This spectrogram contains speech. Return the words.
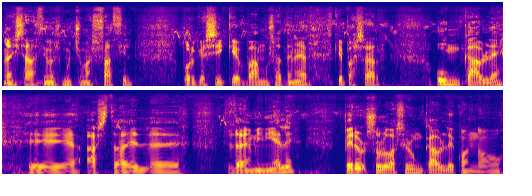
la instalación es mucho más fácil porque sí que vamos a tener que pasar un cable eh, hasta el eh, Mini L, pero solo va a ser un cable cuando,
